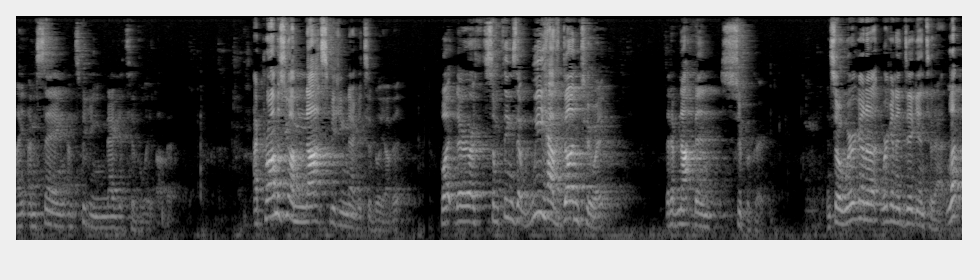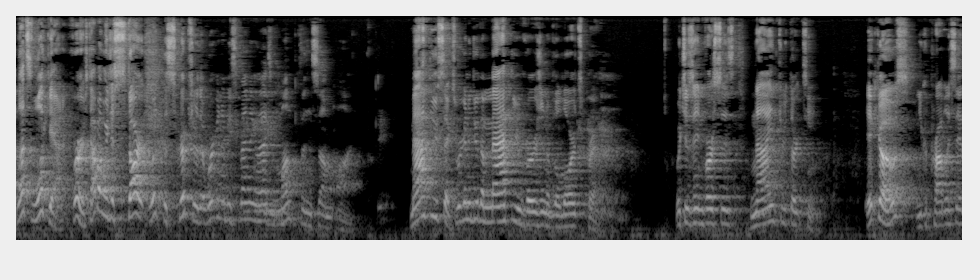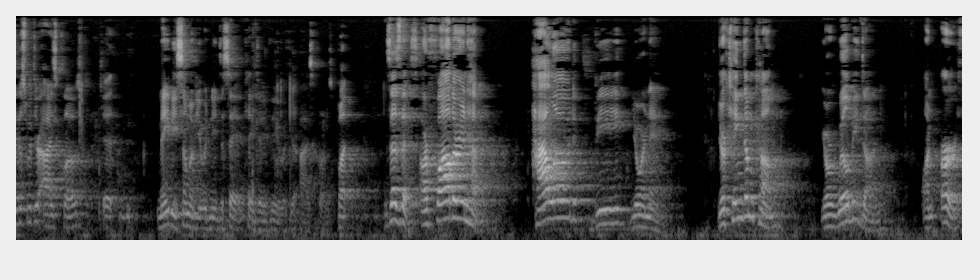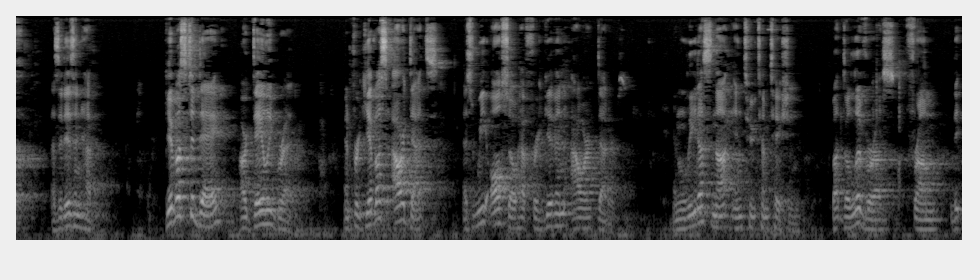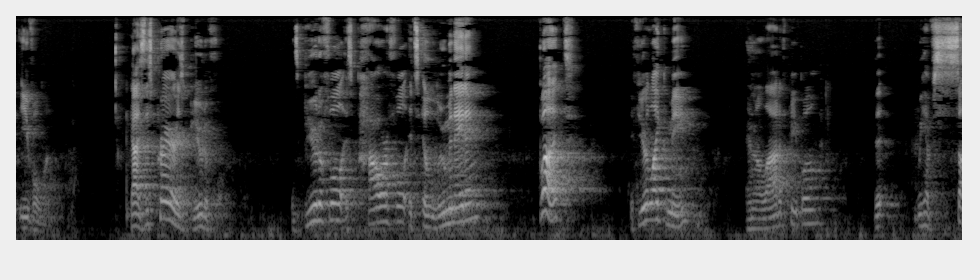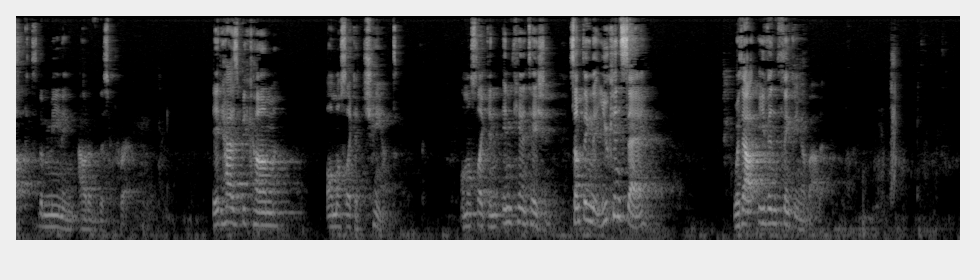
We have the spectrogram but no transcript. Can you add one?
I, am i am saying, I'm speaking negatively of it. I promise you, I'm not speaking negatively of it. But there are some things that we have done to it that have not been super great. And so we're gonna we're gonna dig into that. Let, let's look at it first. How about we just start with the scripture that we're gonna be spending the next month and some on? Matthew 6. We're gonna do the Matthew version of the Lord's Prayer, which is in verses 9 through 13. It goes, you could probably say this with your eyes closed. It, maybe some of you would need to say it KJV with your eyes closed. But it says this Our Father in heaven Hallowed be your name. Your kingdom come, your will be done, on earth as it is in heaven. Give us today our daily bread, and forgive us our debts as we also have forgiven our debtors. And lead us not into temptation, but deliver us from the evil one. Guys, this prayer is beautiful. It's beautiful, it's powerful, it's illuminating, but if you're like me, and a lot of people, that we have sucked the meaning out of this prayer. It has become almost like a chant, almost like an incantation, something that you can say without even thinking about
